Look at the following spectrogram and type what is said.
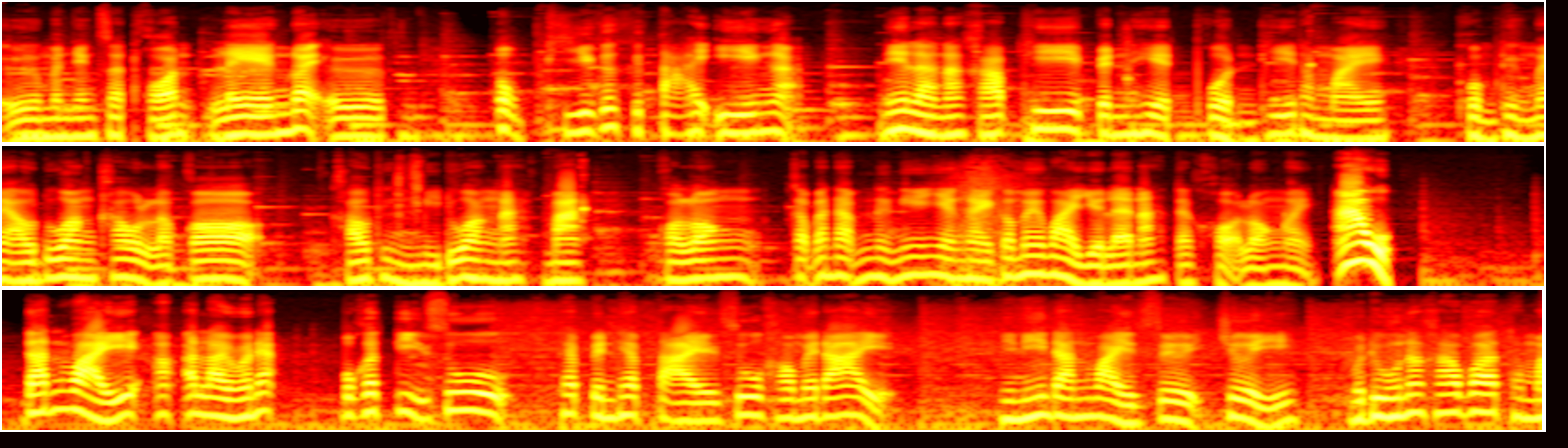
เออ มันยังสะท้อนแรงด้วยเออตบทีก็คือตายเองอะ่ะ นี่แหละนะครับที่เป็นเหตุผลที่ทำไม ผมถึงไม่เอาด้วงเข้าแล้วก็เขาถึงมีด้วงนะมาขอลองกับอันดับหนึ่งนี่ยังไงก็ไม่ไหวอยู่แล้วนะแต่ขอลองหน่อยเอ้า ดันไหวอะอะไรวะเนี่ยปกติสู้แทบเป็นแทบตายสู้เขาไม่ได้ ทีนี้ดันไหวเฉยมาดูนะครับว่าทำไม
